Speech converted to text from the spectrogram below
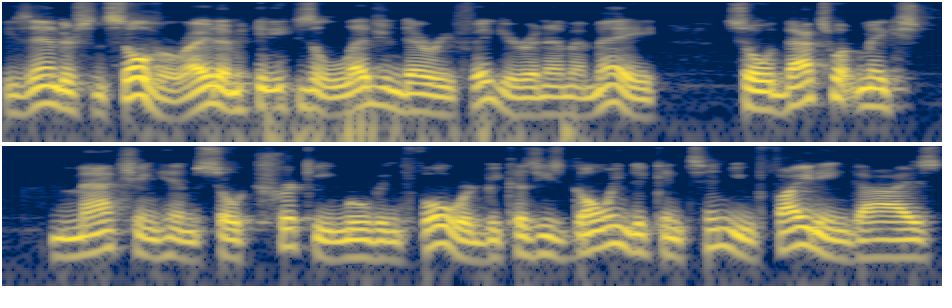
he's Anderson Silva, right? I mean, he's a legendary figure in MMA. So that's what makes matching him so tricky moving forward because he's going to continue fighting guys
